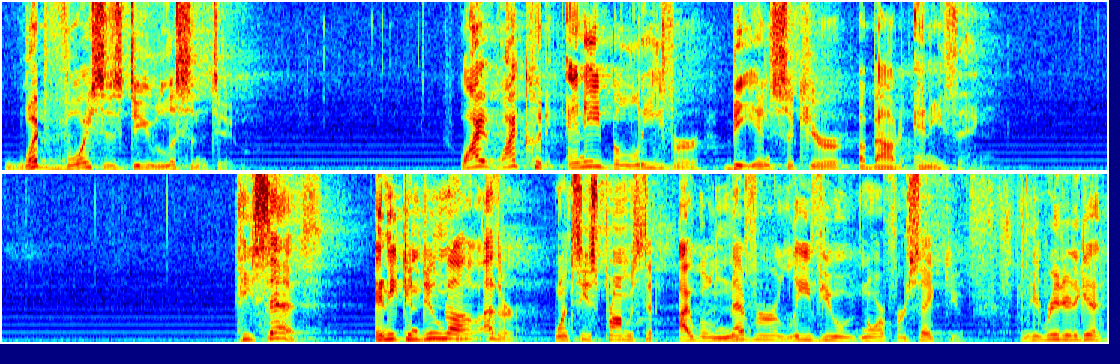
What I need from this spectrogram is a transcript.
what voices do you listen to? Why, why could any believer be insecure about anything? He says, and he can do no other once he's promised it I will never leave you nor forsake you. Let me read it again.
